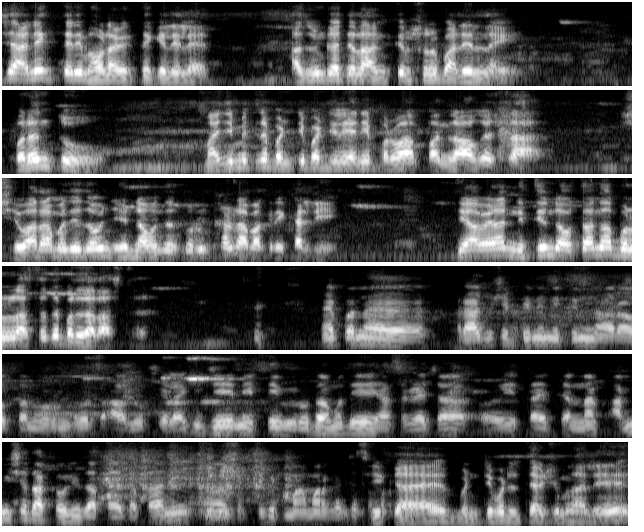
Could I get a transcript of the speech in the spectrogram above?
अशा अनेक त्यांनी भावना व्यक्त केलेल्या आहेत. अजून काय त्याला अंतिम स्वरूप आलेलं नाही. परंतु माझे मित्र बंटी पाटील यांनी परवा पंधरा ऑगस्टला शिवारामध्ये जाऊन झेंडावंदन करून खरडा भाकरी खाल्ली. त्यावेळेला नितीन राऊतांना बोलवलं असतं तर बरं झालं असतं. नाही पण राजू शेट्टीने नितीन राऊतांवरूनच आरोप केलाय की जे नेते विरोधामध्ये ह्या सगळ्याच्या येत आहेत त्यांना आमिष दाखवली जात आहेत आता आणि शक्तीपीठ महामार्गाच्या ठीक आहे. बंटी पाटील त्याविषयी म्हणाले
